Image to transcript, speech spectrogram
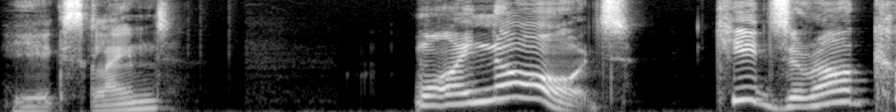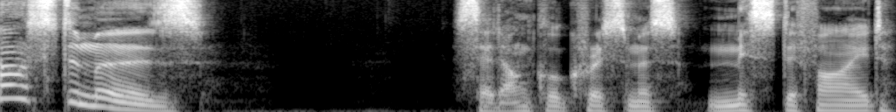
he exclaimed. Why not? Kids are our customers said Uncle Christmas, mystified.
